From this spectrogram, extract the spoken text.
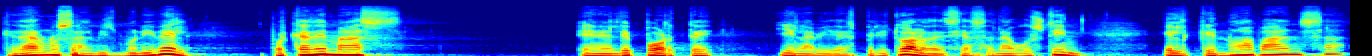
quedarnos al mismo nivel, porque además en el deporte y en la vida espiritual, lo decía San Agustín, el que no avanza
